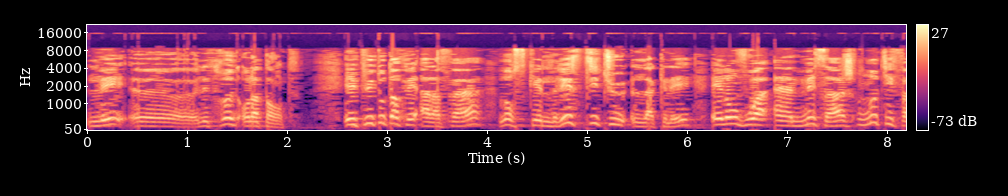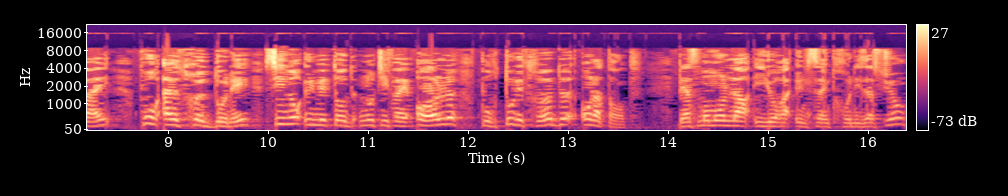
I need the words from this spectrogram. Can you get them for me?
les, euh, les threads en attente. Et puis tout à fait à la fin, lorsqu'elle restitue la clé, elle envoie un message notify pour un thread donné, sinon une méthode notify all pour tous les threads en attente. Et à ce moment-là, il y aura une synchronisation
